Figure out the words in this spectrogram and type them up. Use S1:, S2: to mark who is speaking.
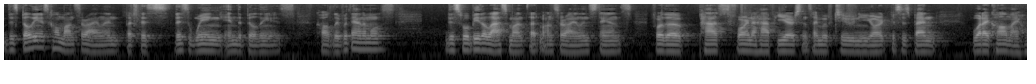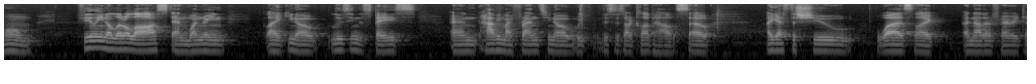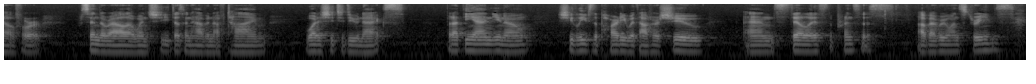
S1: this building is called Monster Island, but this this wing in the building is called Live with Animals. This will be the last month that Monster Island stands. For the past four and a half years since I moved to New York, this has been what I call my home. Feeling a little lost and wondering, like, you know, losing the space and having my friends, you know, we, this is our clubhouse. So I guess the shoe was like another fairy tale for Cinderella when she doesn't have enough time. What is she to do next? But at the end, you know, she leaves the party without her shoe and still is the princess of everyone's dreams.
